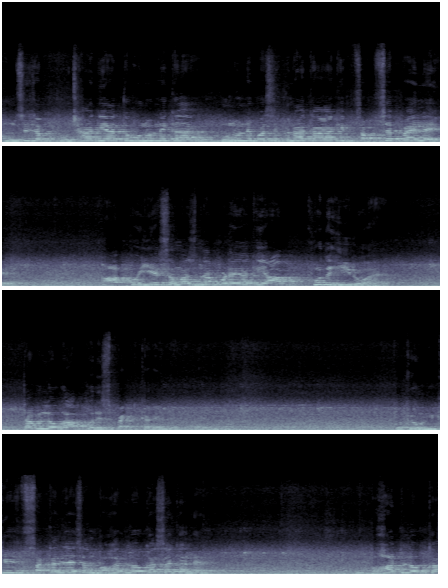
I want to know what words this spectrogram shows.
उनसे जब पूछा गया तो उन्होंने कहा उन्होंने बस इतना कहा कि सबसे पहले आपको ये समझना पड़ेगा कि आप खुद हीरो हैं। तब लोग आपको रिस्पेक्ट करेंगे। क्योंकि उनकी शक्ल जैसा बहुत लोगों का शक्ल है। बहुत लोग का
